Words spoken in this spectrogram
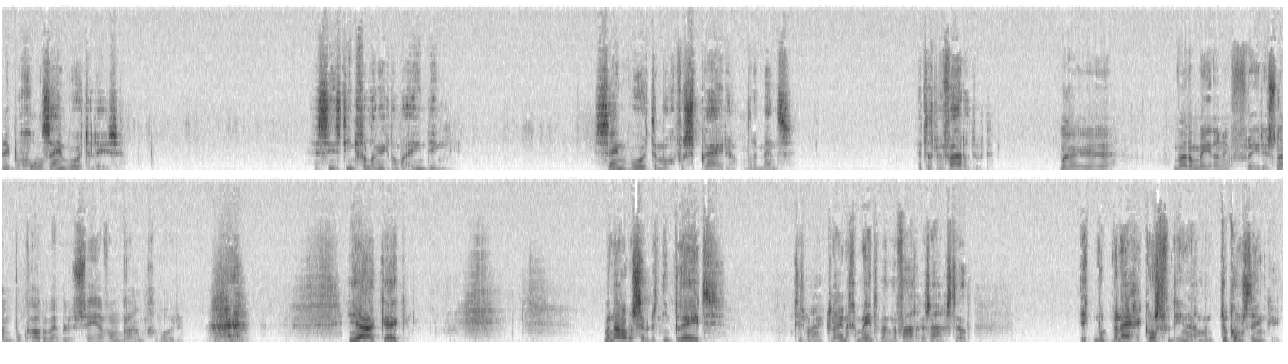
En ik begon zijn woord te lezen. En sindsdien verlang ik nog maar één ding. Zijn woord te mogen verspreiden onder de mensen. Net als mijn vader doet. Maar eh, waarom ben je dan in vredesnaam boekhouder bij Blusset en Van Braam geworden? Ja, kijk. Mijn ouders hebben het niet breed. Het is maar een kleine gemeente waar mijn vader is aangesteld. Ik moet mijn eigen kost verdienen aan mijn toekomst, denk ik.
